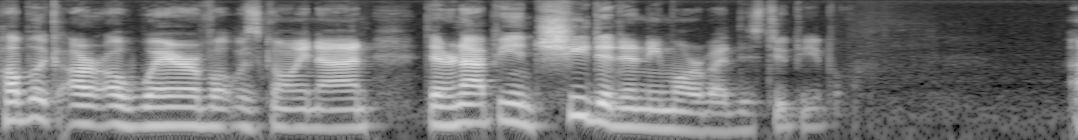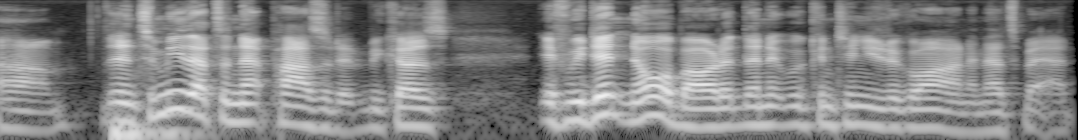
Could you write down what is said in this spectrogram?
Public are aware of what was going on. They're not being cheated anymore by these two people. Um, and to me, that's a net positive because if we didn't know about it, then it would continue to go on, and that's bad.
